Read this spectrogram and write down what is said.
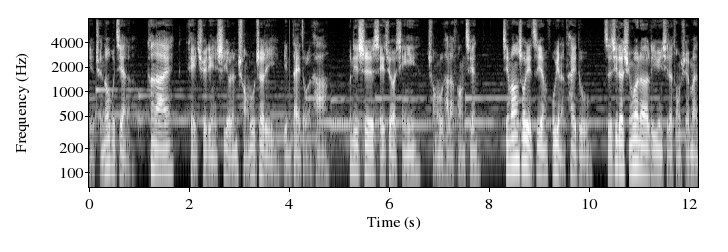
也全都不见了。看来可以确定是有人闯入这里并带走了他。问题是谁最有嫌疑闯入他的房间？警方手里直言敷衍的态度，仔细的询问了李允熙的同学们，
